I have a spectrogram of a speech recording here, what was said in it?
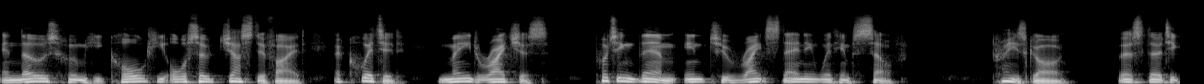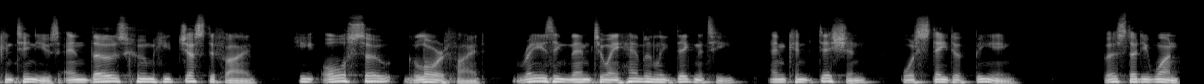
and those whom he called, he also justified, acquitted, made righteous, putting them into right standing with himself. Praise God. Verse 30 continues, And those whom he justified, he also glorified, raising them to a heavenly dignity and condition or state of being. Verse 31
